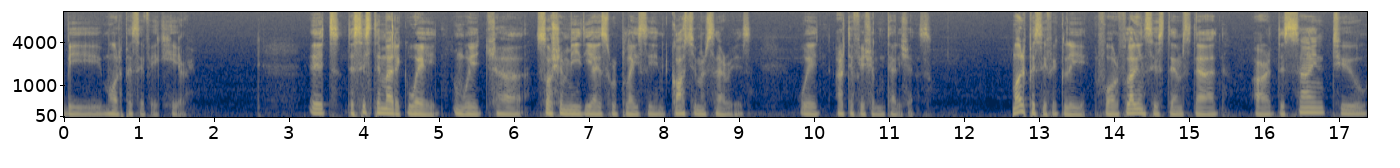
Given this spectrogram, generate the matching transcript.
be more specific here. It's the systematic way in which uh, social media is replacing customer service with artificial intelligence. More specifically, for flagging systems that are designed to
